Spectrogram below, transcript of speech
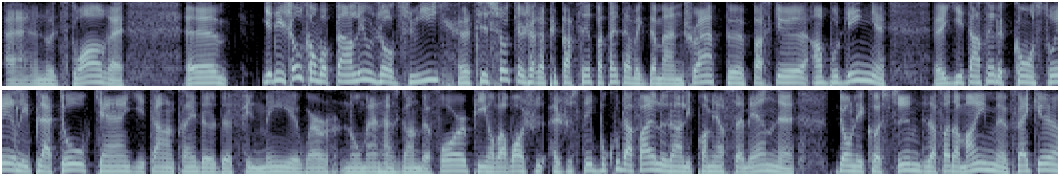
à un auditoire. il y a des choses qu'on va parler aujourd'hui. c'est sûr que j'aurais pu partir peut-être avec The Man Trap parce que en bout de ligne, euh, il est en train de construire les plateaux quand il est en train de, filmer euh, Where No Man Has Gone Before. Puis on va avoir ajusté beaucoup d'affaires dans les premières semaines, euh, dont les costumes, des affaires de même. Fait que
